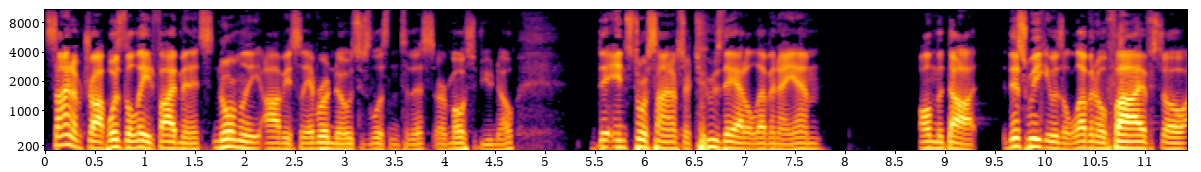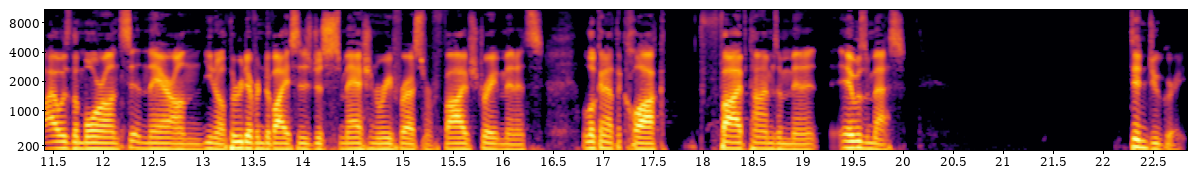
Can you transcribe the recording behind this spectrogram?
sign up drop was delayed five minutes. Normally, obviously, everyone knows who's listening to this, or most of you know, the in store signups are Tuesday at 11 a.m. on the dot this week it was 11:05, so I was the moron sitting there on you know three different devices, just smashing refresh for five straight minutes, looking at the clock five times a minute. It was a mess. Didn't do great.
